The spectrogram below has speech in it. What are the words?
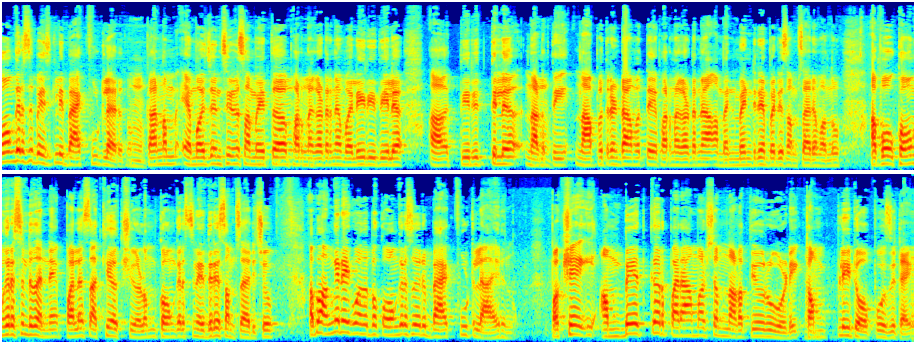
കോൺഗ്രസ് ബേസിക്കലി ബാക്ക് ഫുട്ടിലായിരുന്നു കാരണം എമർജൻസിയുടെ സമയത്ത് ഭരണഘടന വലിയ രീതിയിൽ തിരുത്തിൽ നടത്തി നാൽപ്പത്തിരണ്ടാമത്തെ ഭരണഘടന അമെൻമെന്റിനെ പറ്റി സംസാരം വന്നു. അപ്പോൾ കോൺഗ്രസിന്റെ തന്നെ പല സഖ്യകക്ഷികളും കോൺഗ്രസിനെതിരെ സംസാരിച്ചു. അപ്പോൾ അങ്ങനെയൊക്കെ വന്നപ്പോൾ കോൺഗ്രസ് ഒരു ബാക്ക് ഫുട്ടിലായിരുന്നു പക്ഷേ ഈ അംബേദ്കർ പരാമർശം നടത്തിയതോടുകൂടി കംപ്ലീറ്റ് ഓപ്പോസിറ്റ് ആയി.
